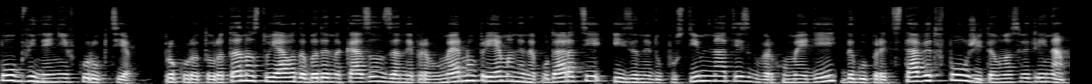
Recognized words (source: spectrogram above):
по обвинение в корупция. Прокуратурата настоява да бъде наказан за неправомерно приемане на подаръци и за недопустим натиск върху медии да го представят в положителна светлина.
